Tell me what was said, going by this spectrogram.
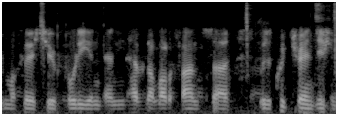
in my first year of footy and, and having a lot of fun. So it was a quick transition.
